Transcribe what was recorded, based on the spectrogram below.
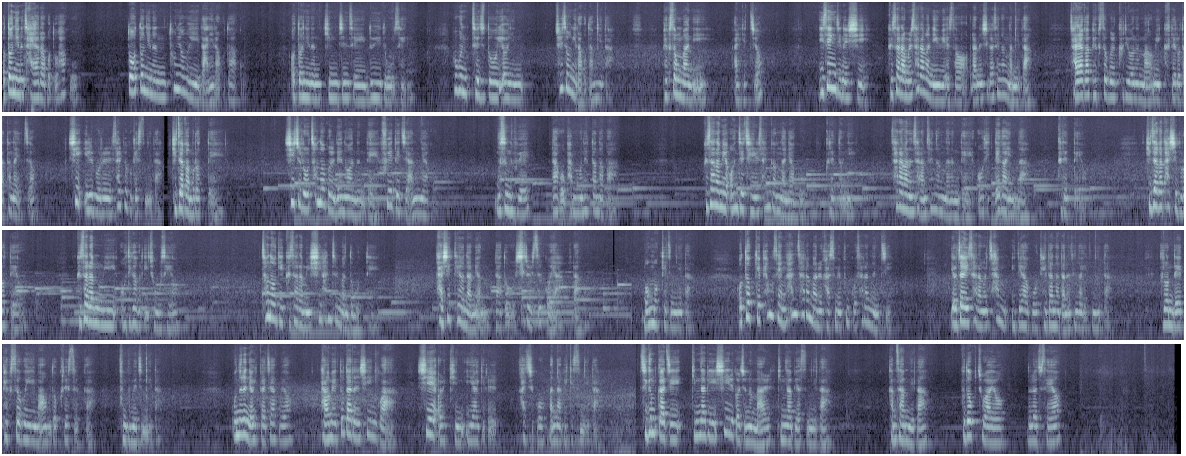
어떤 이는 자야라고도 하고 또 어떤 이는 통영의 난이라고도 하고 어떤 이는 김진세의 누이 동생 혹은 제주도 여인 최정이라고도 합니다. 백성만이 알겠죠? 이생진의 시, 그 사람을 사랑하기 위해서라는 시가 생각납니다. 자야가 백석을 그리워하는 마음이 그대로 나타나 있죠. 시 일부를 살펴보겠습니다. 기자가 물었대. 시주로 천억을 내놓았는데 후회되지 않냐고. 무슨 후회? 라고 반문했다나 봐. 그 사람이 언제 제일 생각나냐고 그랬더니 사랑하는 사람 생각나는데 어디 때가 있나 그랬대요. 기자가 다시 물었대요. 그 사람이 어디가 그리 좋으세요? 천억이 그 사람이 시 한 줄만도 못해. 다시 태어나면 나도 시를 쓸 거야. 라고. 먹먹해집니다. 어떻게 평생 한 사람만을 가슴에 품고 살았는지. 여자의 사랑은 참 위대하고 대단하다는 생각이 듭니다. 그런데 백석의 마음도 그랬을까 궁금해집니다. 오늘은 여기까지 하고요. 다음에 또 다른 시인과 시에 얽힌 이야기를 가지고 만나 뵙겠습니다. 지금까지 김나비의 시 읽어주는 마을 김나비였습니다. 감사합니다. 구독, 좋아요 눌러주세요.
